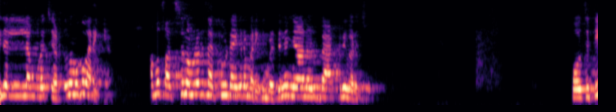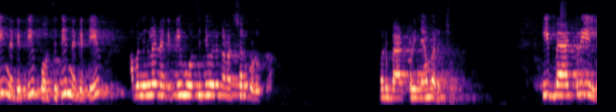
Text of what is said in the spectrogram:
ഇതെല്ലാം കൂടെ ചേർത്ത് നമുക്ക് വരയ്ക്കാം. അപ്പൊ ഫസ്റ്റ് നമ്മളൊരു സർക്യൂട്ട് ഡയഗ്രാം വരയ്ക്കുമ്പോഴത്തേന് ഞാനൊരു ബാറ്ററി വരച്ചു. പോസിറ്റീവ് നെഗറ്റീവ് പോസിറ്റീവ് നെഗറ്റീവ് അപ്പൊ നിങ്ങൾ നെഗറ്റീവ് പോസിറ്റീവ് ഒരു കണക്ഷൻ കൊടുക്കുക. ഒരു ബാറ്ററി ഞാൻ വരച്ചു. ഈ ബാറ്ററിയിൽ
